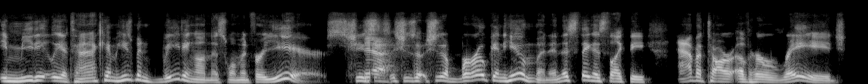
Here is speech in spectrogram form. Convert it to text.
immediately attack him he's been beating on this woman for years she's Yeah. she's a, she's a broken human and this thing is like the avatar of her rage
